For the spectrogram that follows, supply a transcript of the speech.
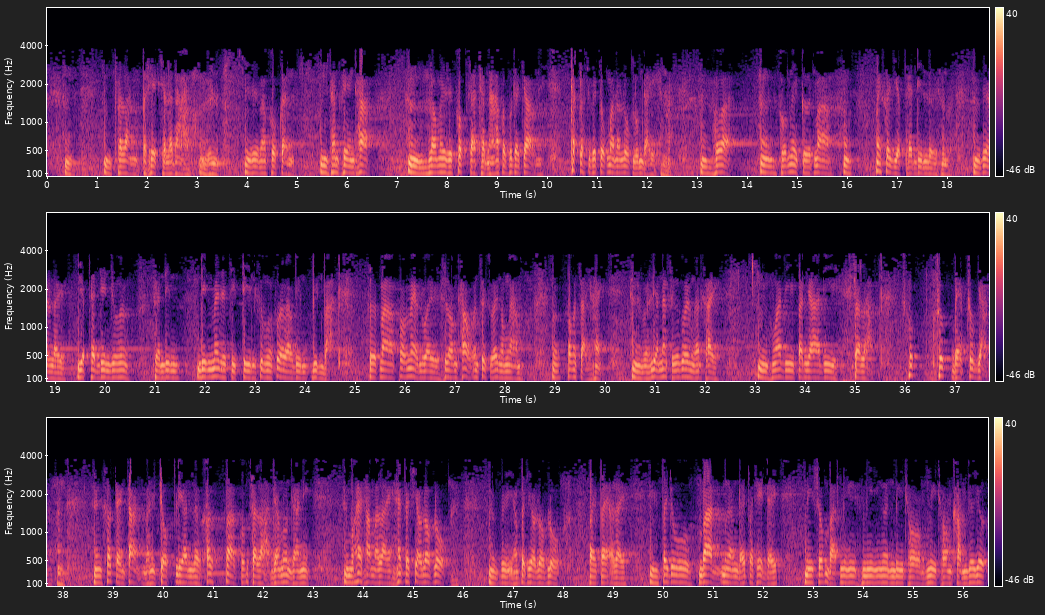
พลังประเทศแคนาดาได้มาพบกันท่านเพลงถ้าเราไม่ได้พบศาสนาพระพุทธเจ้านี่ ทักเราจะไปตกมานรกหลุมใดเพราะว่าผมไม่เกิดมาไม่เคยเหยียบแผ่นดินเลยเป็นอะไร เหยียบแผ่นดินอยู่แผ่นดิน ดินไม่ได้ติดตีนขึ้นมาเพื่อเราดินดินบาทเกิดมาพ่อแม่รวยรองเท่า อันสวยๆงามๆเขามาใส่ให้เรียนหนังสือก็ไม่เหมือนใครหัวดีปัญญาดีฉลาดทุกทุกแบบทุกอย่าง เขาแต่งตั้งมันจบเรียนเลยเขาว่าผมฉลาดอย่างนู้นอย่างนี้มาให้ทำอะไร ให้ไปเที่ยวรอบโลกไปอย่างไปเที่ยวรอบโลก ไปไปอะไร ไปดูบ้านเมืองใดประเทศใดมีสมบัติมีมีเงินมีทอง มีทองคำเยอะ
